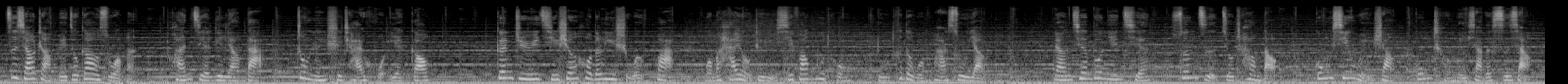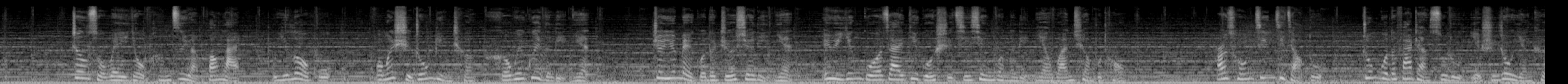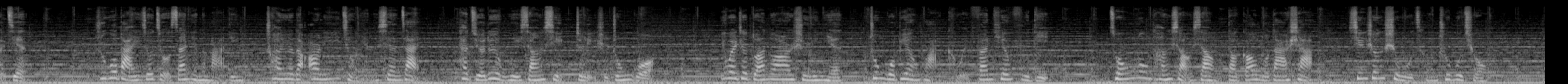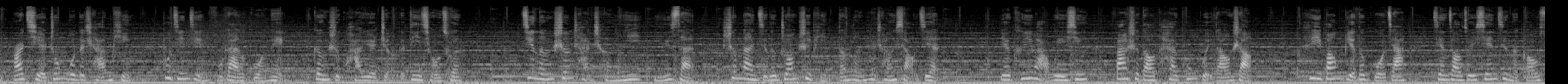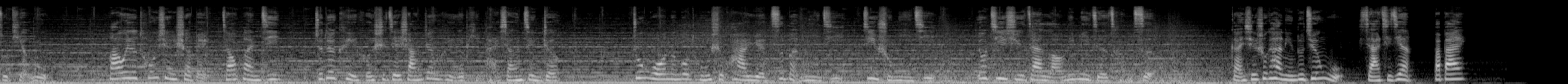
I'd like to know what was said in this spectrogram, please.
自小长辈就告诉我们，团结力量大，众人拾柴火焰高。根植于其深厚的历史文化，我们还有着与西方不同、独特的文化素养。两千多年前，孙子就倡导。攻心为上，攻城为下的思想，正所谓有朋自远方来，不亦乐乎。我们始终秉承和为贵的理念，这与美国的哲学理念，也与英国在帝国时期信奉的理念完全不同。而从经济角度，中国的发展速度也是肉眼可见。如果把1993年的马丁穿越到2019年的现在，他绝对不会相信这里是中国，因为这短短二十余年，中国变化可谓翻天覆地。从弄堂小巷到高楼大厦，新生事物层出不穷，而且中国的产品不仅仅覆盖了国内，更是跨越整个地球村，既能生产成衣、雨伞、圣诞节的装饰品等等日常小件，也可以把卫星发射到太空轨道上，可以帮别的国家建造最先进的高速铁路。华为的通讯设备、交换机绝对可以和世界上任何一个品牌相竞争。中国能够同时跨越资本密集、技术密集，又继续在劳力密集的层次。感谢收看《零度军武》，下期见，拜拜。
